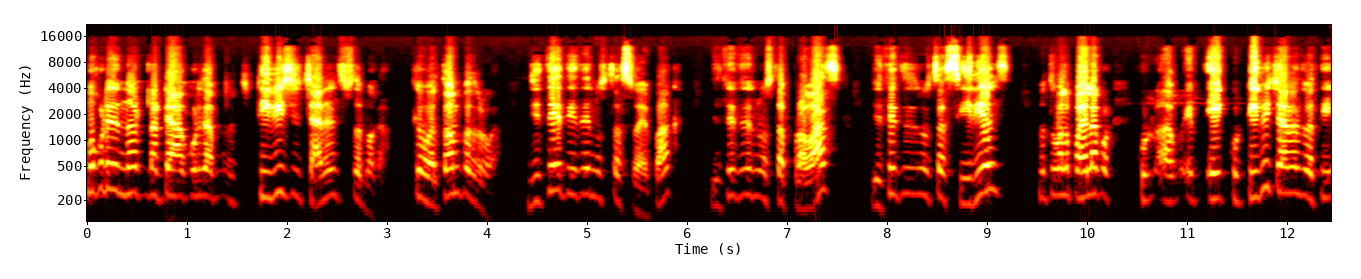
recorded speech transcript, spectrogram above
मग कुठे नट नट्या कुठे टीव्हीचे सुद्धा बघा. किंवा वर्तमानपत्र बघा. जिथे तिथे नुसता स्वयंपाक जिथे तिथे नुसता प्रवास जिथे तिथे नुसता सिरियल्स मग तुम्हाला पहिला एक टीव्ही चॅनल वरती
